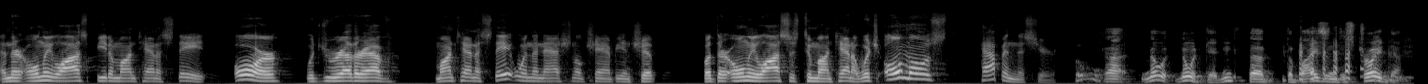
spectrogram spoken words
and their only loss be to Montana State, or would you rather have Montana State win the national championship but their only loss is to Montana, which almost happened this year? Uh, no, no, it didn't. The the Bison destroyed them.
